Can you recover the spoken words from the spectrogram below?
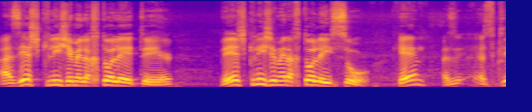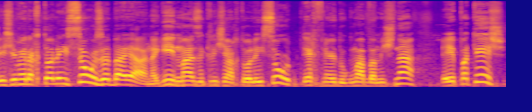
אז יש כלי שמלאכתו להיתר, ויש כלי שמלאכתו לאיסור. כן? אז, אז כלי שמלאכתו לאיסור זה בעיה. נגיד מה זה כלי שמלאכתו לאיסור, תכף נראה דוגמה במשנה, אה, פטיש.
